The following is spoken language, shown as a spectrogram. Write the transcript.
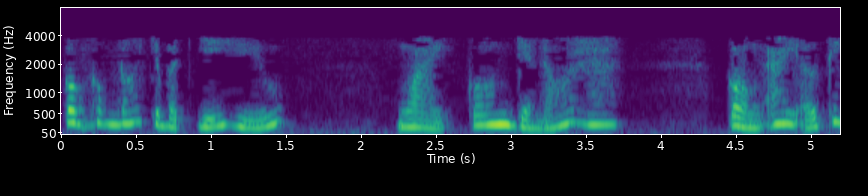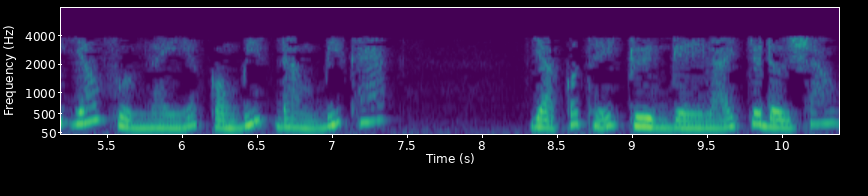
con không nói cho Bạch Dĩ hiểu? Ngoài con và nó ra, còn ai ở cái giáo phường này còn biết đàn biết hát, và có thể truyền nghề lại cho đời sau?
